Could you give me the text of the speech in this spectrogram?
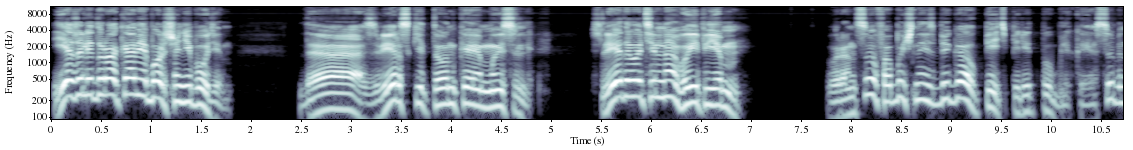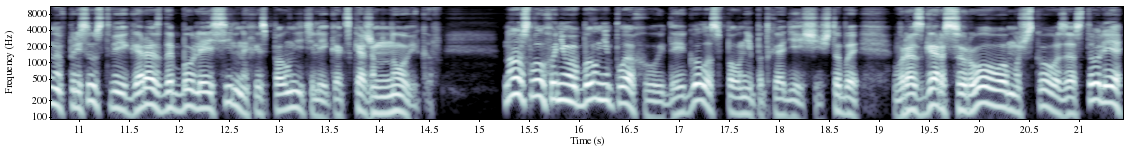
«Ежели дураками больше не будем!» «Да, зверски тонкая мысль. Следовательно, выпьем. Воронцов обычно избегал петь перед публикой, особенно в присутствии гораздо более сильных исполнителей, как, скажем, Новиков. Но слух у него был неплохой, да и голос вполне подходящий, чтобы в разгар сурового мужского застолья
